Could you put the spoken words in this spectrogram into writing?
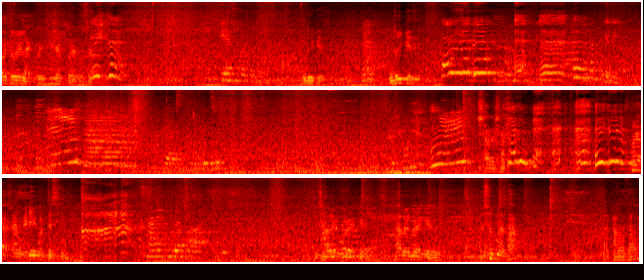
কতটুকু লাগবে হিসাব করে দিচ্ছে। দুই কেজি। দুই কেজি। সাড়ে সাত ঘুরে আসো ভিডিও করতেছি। ঝালের গুঁড়া কে ঝালের গুঁড়া কে শুকনা থাক আর খানা থাক।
